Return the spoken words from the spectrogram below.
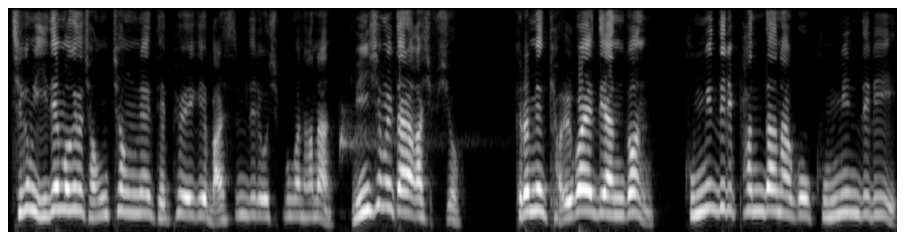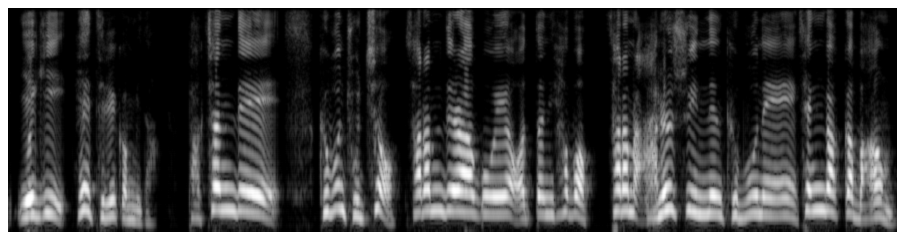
지금 이 대목에서 정청래 대표에게 말씀드리고 싶은 건 하나, 민심을 따라가십시오. 그러면 결과에 대한 건 국민들이 판단하고 국민들이 얘기해 드릴 겁니다. 박찬대 그분 좋죠. 사람들하고의 어떤 협업, 사람을 안을 수 있는 그분의 생각과 마음,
